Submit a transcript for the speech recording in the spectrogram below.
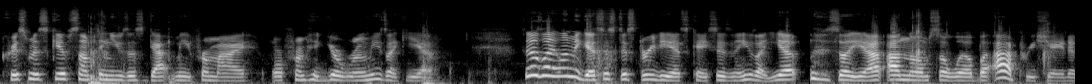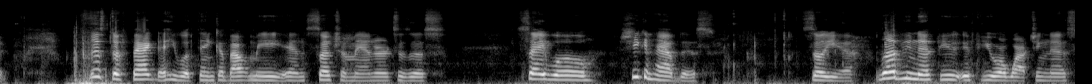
Christmas gift something you just got me from my or from your room? He's like, yeah. So I was like, let me guess, it's this 3DS case, isn't it? He was like, yep. So yeah, I, I know him so well, but I appreciate it. Just the fact that he would think about me in such a manner to just say, well, she can have this. So yeah, love you nephew if you are watching this.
